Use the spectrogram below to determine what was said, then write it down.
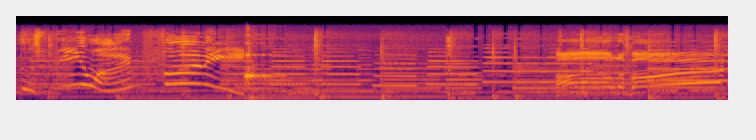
Figure this feline funny! All aboard!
